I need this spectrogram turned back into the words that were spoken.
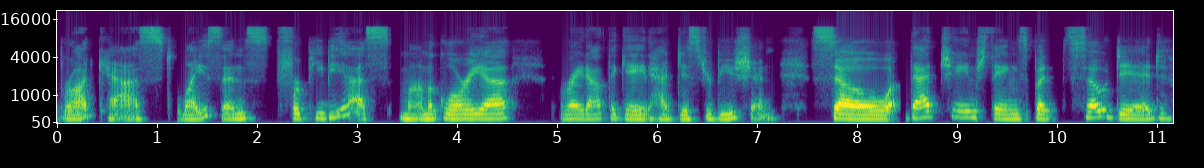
broadcast license for PBS. Mama Gloria right out the gate had distribution. So that changed things, but so did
